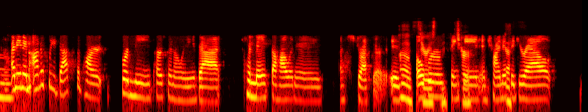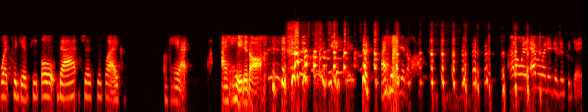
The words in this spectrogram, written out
um, I mean, and honestly, that's the part for me personally that can make the holidays a stressor is oh, overthinking sure. and trying to Yeah. figure out what to give people. That just is like, okay, I, I hate it all. I hate it all. I don't want everyone to do this again.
